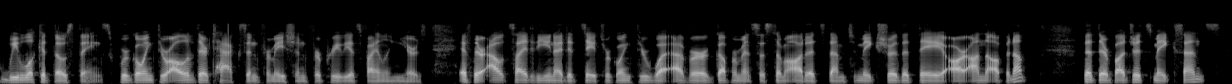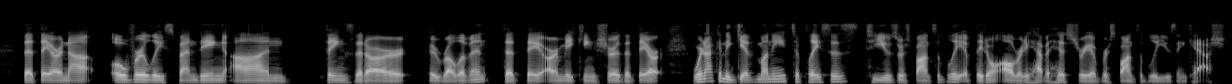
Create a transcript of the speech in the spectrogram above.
we look at those things. We're going through all of their tax information for previous filing years. If they're outside of the United States, we're going through whatever government system audits them to make sure that they are on the up and up, that their budgets make sense, that they are not overly spending on things that are irrelevant that they are making sure that they are we're not going to give money to places to use responsibly if they don't already have a history of responsibly using cash.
